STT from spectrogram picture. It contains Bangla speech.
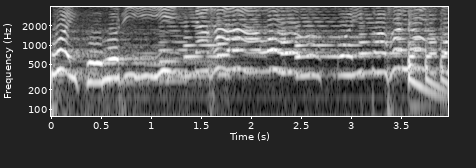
ভয় কোহরি নাহা ও ওই কহলঙ্ক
